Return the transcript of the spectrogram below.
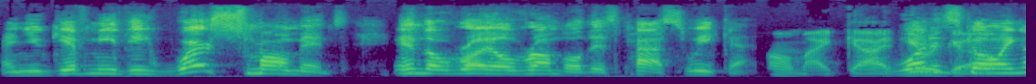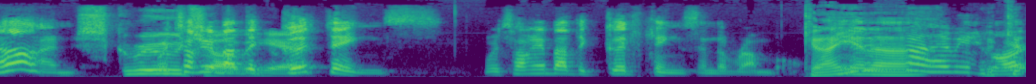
and you give me the worst moment in the Royal Rumble this past weekend. Oh my god, What is go. going on? Scrooge We're talking about the here. good things. We're talking about the good things in the Rumble. Can I get a? not have any Can,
